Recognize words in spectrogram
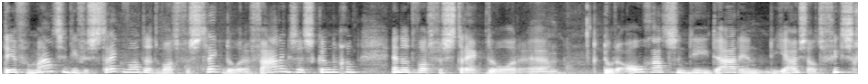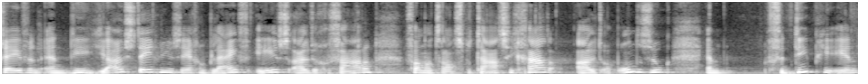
De informatie die verstrekt wordt, dat wordt verstrekt door ervaringsdeskundigen en dat wordt verstrekt door eh, door de oogartsen die daarin de juiste advies geven en die juist tegen je zeggen: blijf eerst uit de gevaren van een transplantatie. Ga uit op onderzoek en verdiep je in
